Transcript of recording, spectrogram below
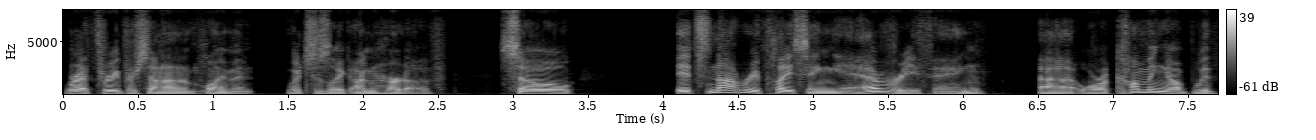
we're at three percent unemployment, which is like unheard of. So it's not replacing everything. Uh, we're coming up with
